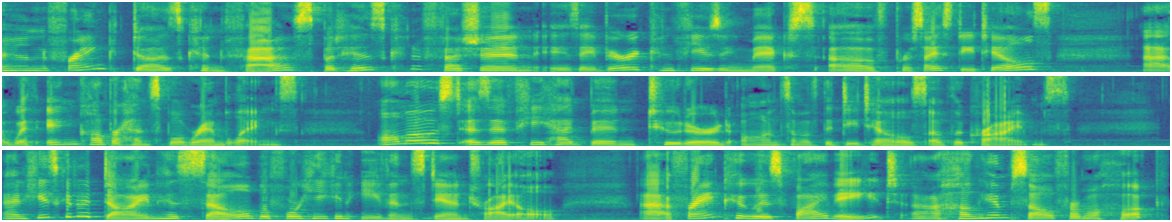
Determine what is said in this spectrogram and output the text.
And Frank does confess, but his confession is a very confusing mix of precise details uh, with incomprehensible ramblings, almost as if he had been tutored on some of the details of the crimes. And he's going to die in his cell before he can even stand trial. Uh, Frank, who is 5'8, uh, hung himself from a hook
